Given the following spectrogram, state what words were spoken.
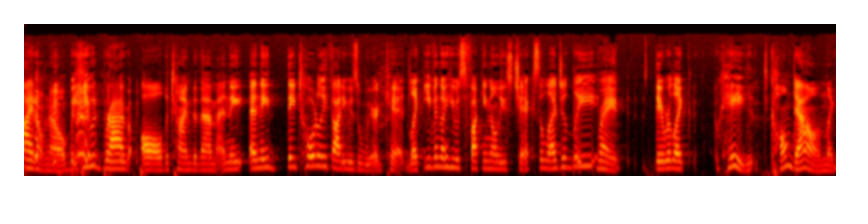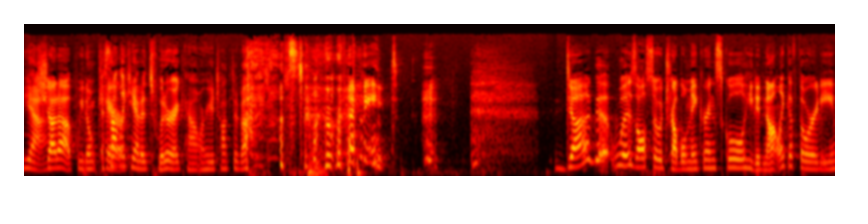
I don't know, but he would brag all the time to them. And they, and they, they totally thought he was a weird kid. Like, even though he was fucking all these chicks allegedly, right. they were like, okay, calm down. Like, Yeah. shut up. We don't care. It's not like he had a Twitter account where he talked about it right. Doug was also a troublemaker in school. He did not like authority.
